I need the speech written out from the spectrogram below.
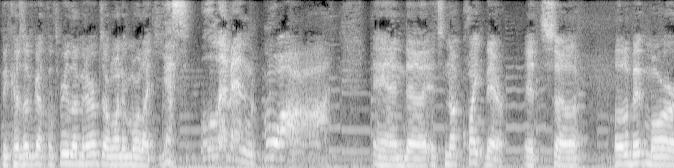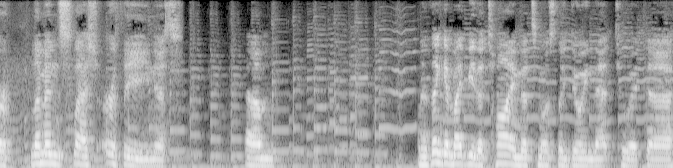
Because I've got the three lemon herbs, I wanted more like, yes, lemon! Wah! And uh, it's not quite there. It's uh, a little bit more lemon slash earthiness. Um, and I think it might be the thyme that's mostly doing that to it. Uh,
